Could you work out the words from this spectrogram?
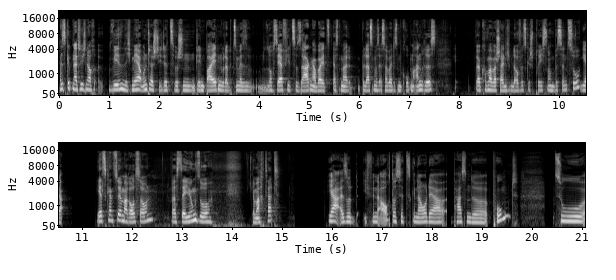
Es gibt natürlich noch wesentlich mehr Unterschiede zwischen den beiden oder beziehungsweise noch sehr viel zu sagen, aber jetzt erstmal belassen wir es erstmal bei diesem groben Anriss. Da kommen wir wahrscheinlich im Laufe des Gesprächs noch ein bisschen zu. ja. Jetzt kannst du ja mal raushauen, was der Jung so gemacht hat. Ja, also ich finde auch, das ist jetzt genau der passende Punkt zu,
